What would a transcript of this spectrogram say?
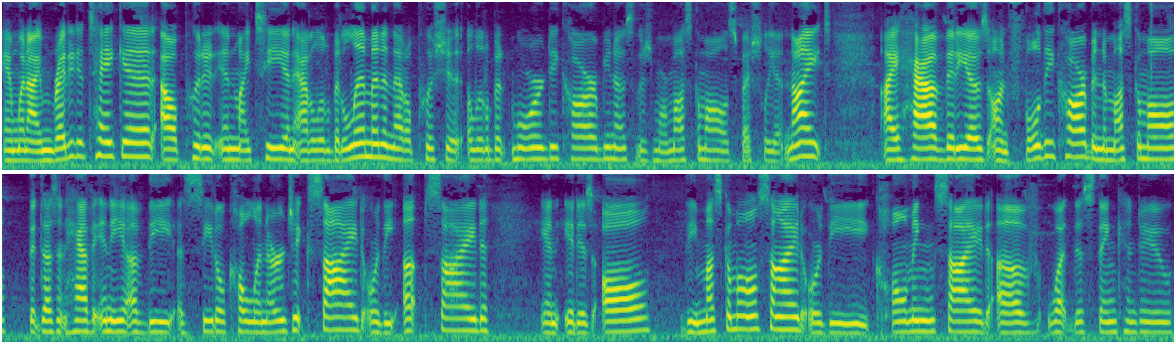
And when I'm ready to take it, I'll put it in my tea and add a little bit of lemon and that'll push it a little bit more decarb, you know, so there's more muscimol, especially at night. I have videos on full decarb into muscimol that doesn't have any of the acetylcholinergic side or the upside. And it is all the muscimol side or the calming side of what this thing can do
